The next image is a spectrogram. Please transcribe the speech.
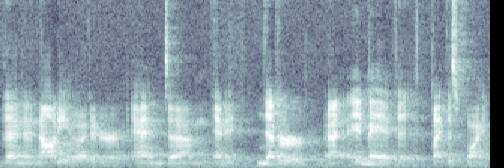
than an audio editor, and, um, and it never, uh, it may have been by this point,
